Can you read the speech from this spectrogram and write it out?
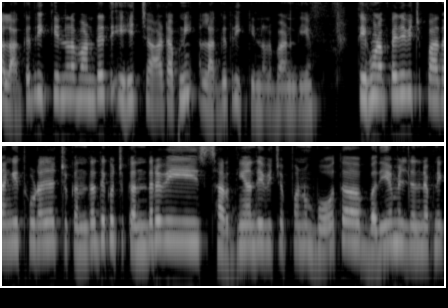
ਅਲੱਗ ਤਰੀਕੇ ਨਾਲ ਬਣਦਾ ਤੇ ਇਹ ਚਾਟ ਆਪਣੀ ਅਲੱਗ ਤਰੀਕੇ ਨਾਲ ਬਣਦੀ ਹੈ। ਤੇ ਹੁਣ ਆਪਾਂ ਇਹਦੇ ਵਿੱਚ ਪਾ ਦਾਂਗੇ ਥੋੜਾ ਜਿਹਾ ਚੁਕੰਦਰ। ਦੇਖੋ ਚੁਕੰਦਰ ਵੀ ਸਰਦੀਆਂ ਦੇ ਵਿੱਚ ਆਪਾਂ ਨੂੰ ਬਹੁਤ ਵਧੀਆ ਮਿਲ ਜਾਂਦੇ ਨੇ, ਆਪਣੇ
